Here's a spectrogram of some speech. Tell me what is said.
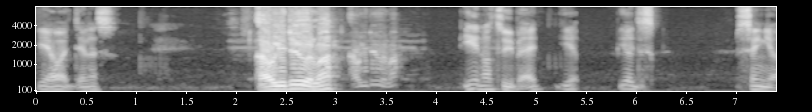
Yeah, hi, Dennis. How are you doing, man? How are you doing, man? Yeah, not too bad. Yep. Yeah, just seen you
